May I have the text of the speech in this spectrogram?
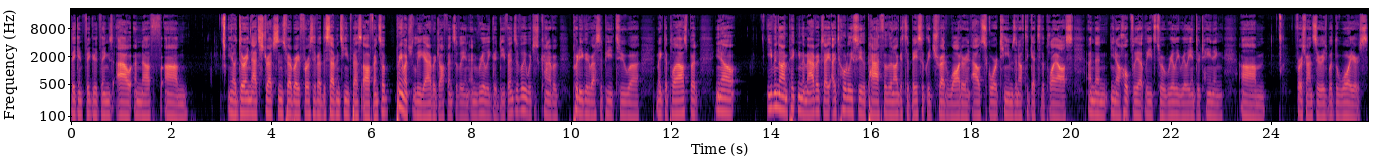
they can figure things out enough. Um, you know, during that stretch since February 1st, they've had the 17th best offense, so pretty much league average offensively and, and really good defensively, which is kind of a pretty good recipe to uh, make the playoffs. But, you know, even though I'm picking the Mavericks, I, I totally see the path for the Nuggets to basically tread water and outscore teams enough to get to the playoffs, and then you know hopefully that leads to a really really entertaining um, first round series with the Warriors.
